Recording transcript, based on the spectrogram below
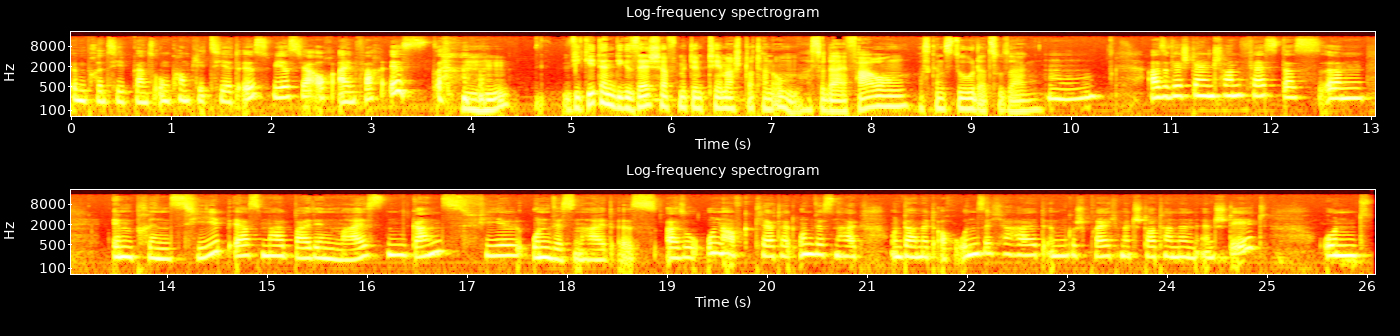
im Prinzip ganz unkompliziert ist, wie es ja auch einfach ist. Mhm. Wie geht denn die Gesellschaft mit dem Thema Stottern um? Hast du da Erfahrungen? Was kannst du dazu sagen? Mhm. Also wir stellen schon fest, dass ähm, im Prinzip erstmal bei den meisten ganz viel Unwissenheit ist. Also Unaufgeklärtheit, Unwissenheit und damit auch Unsicherheit im Gespräch mit Stotternden entsteht und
